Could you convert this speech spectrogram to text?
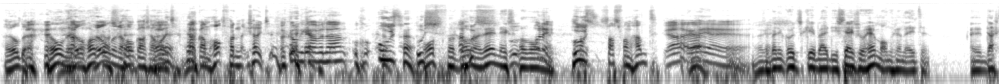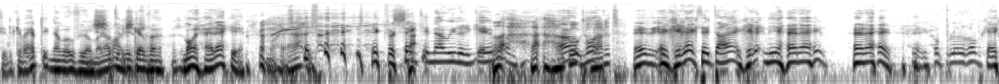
Hulde. Hulde. Hul- Hulde en de hokkas uit. Dan kwam hot van niks uit. Waar kom ik aan vandaan? Oes. Godverdomme, weer niks Oh gewonnen. nee, hoes. Sas, van hand. Ja, ja, ja. ja. Toen ben ik ooit eens een keer bij die Sergio Herman gaan eten. En ik dacht ik, waar heb hij het nou over? joh? Maar dan had zo. over, mooi herregje. ik zegt hij nou iedere keer? mooi. had het. Een een gerecht heet daar, een gerecht, niet herregje. Herregje. Joh, pleur op, gek.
